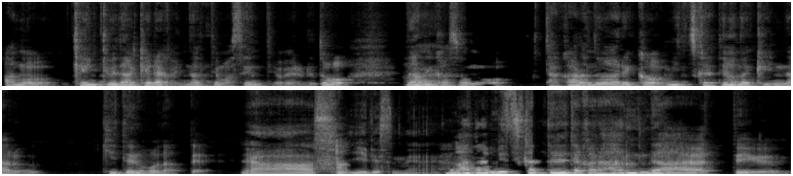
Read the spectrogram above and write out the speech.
あの、研究で明らかになってませんって言われると、何かその、宝のありかを見つけたような気になる、聞いてる方だって。いやー、いいですね。まだ見つかった宝あるんだっていう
